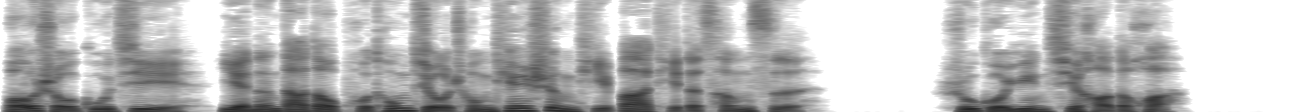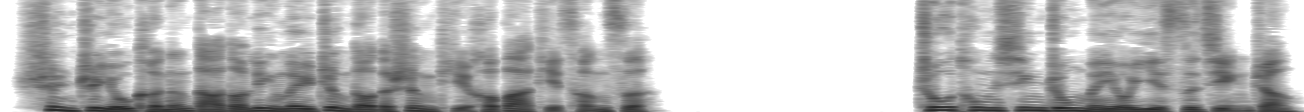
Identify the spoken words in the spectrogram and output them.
保守估计也能达到普通九重天圣体霸体的层次。如果运气好的话，甚至有可能达到另类正道的圣体和霸体层次。周通心中没有一丝紧张，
